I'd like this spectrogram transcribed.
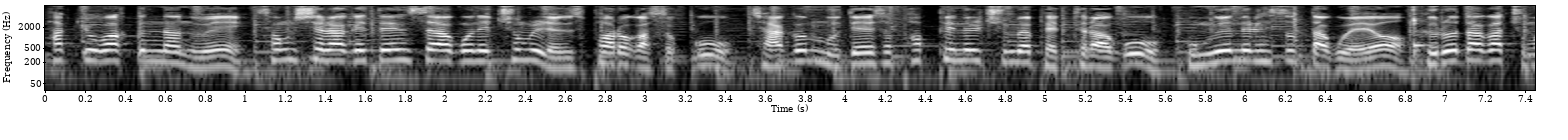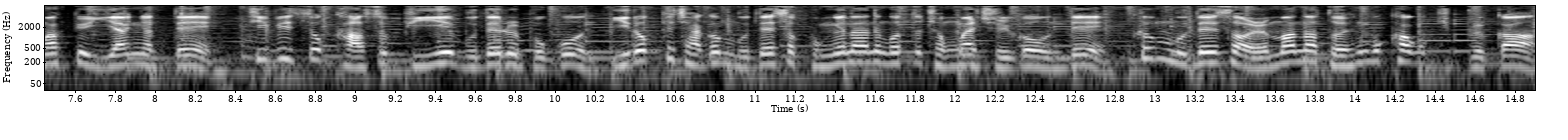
학교가 끝난 후에 성실하게 댄스 학원에 춤을 연습하러 갔었고 작은 무대에서 popping을 추며 battle하고 공연을 했었다고 해요. 그러다가 중학교 2학년 때 TV 속 가수 비의 무대를 보곤 이렇게 작은 무대에서 공연하는 것도 정말 즐거운데 큰 무대에서 얼마나 더 행복하고 기쁠까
